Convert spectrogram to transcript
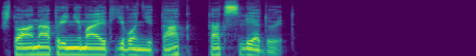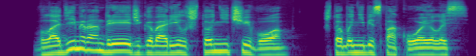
что она принимает его не так, как следует. Владимир Андреевич говорил, что ничего, чтобы не беспокоилась,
